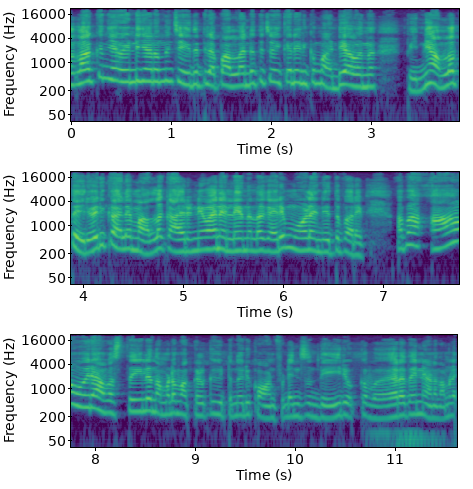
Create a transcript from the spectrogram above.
അള്ളാഹ്ക്ക് വേണ്ടി ഞാനൊന്നും ചെയ്തിട്ടില്ല. അപ്പോൾ അള്ളാന്റെ അടുത്ത് ചോദിക്കാൻ എനിക്ക് മടിയാവുന്നു. പിന്നെ അള്ള തരും ഒരു കാലം അള്ള കാരുണ്യവാനല്ലേ എന്നുള്ള കാര്യം മോൾ എന്റെ അടുത്ത് പറയും. അപ്പോൾ ആ ഒരു അവസ്ഥയിൽ നമ്മുടെ മക്കൾക്ക് കിട്ടുന്ന ഒരു കോൺഫിഡൻസും ധൈര്യവും ഒക്കെ വേറെ തന്നെയാണ്. നമ്മൾ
